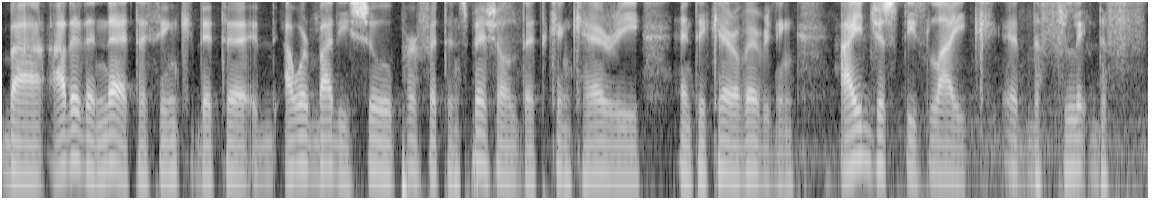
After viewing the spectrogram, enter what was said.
But other than that, I think that uh, our body is so perfect and special that can carry and take care of everything. I just dislike uh, the fla- the f-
